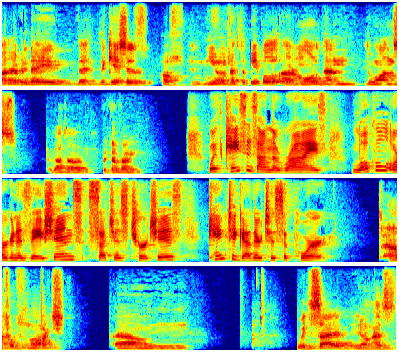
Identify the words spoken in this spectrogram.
Uh, every day, the, the cases of new infected people are more than the ones that are recovering. With cases on the rise, local organizations such as churches came together to support. Half of March, um, we decided, you know, as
